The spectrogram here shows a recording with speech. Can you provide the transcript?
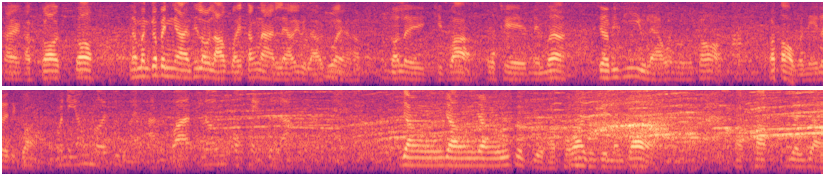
ใช่ครับก็ก็แล้วมันก็เป็นงานที่เรารับไว้ตั้งนานแล้วอยู่แล้วด้วยครับ ก็เลยคิดว่าโอเคในเมื่อเจอพี่ๆอยู่แล้ววันนี้ก็ก็ตอบวันนี้เลยดีกว่า วันนี้ยังเฮิร์ตอยู่ไหมคะหรือว่าเริ่มโอเคขึ้นแล้วยังยังยังรู้สึกอยู่ครับ เพราะว่าจริงๆมันก็สักพักใหญ่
